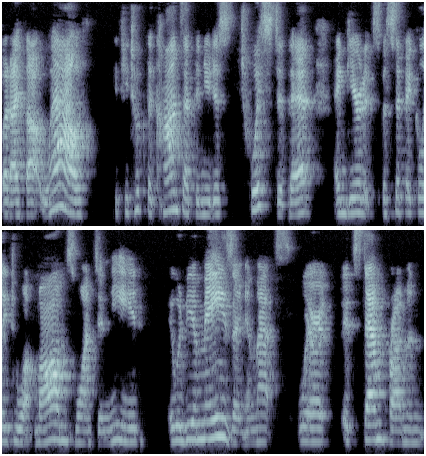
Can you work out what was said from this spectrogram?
But I thought, wow, if you took the concept and you just twisted it and geared it specifically to what moms want and need, it would be amazing. And that's where it stemmed from and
